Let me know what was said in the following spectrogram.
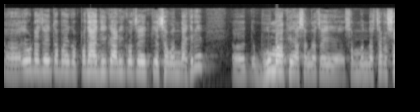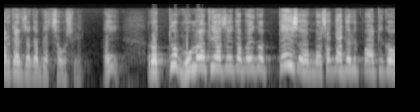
एउटा चाहिँ तपाईँको पदाधिकारीको चाहिँ के छ भन्दाखेरि भूमाफियासँग चाहिँ सम्बन्ध छ र सरकारी जग्गा बेच्छ उसले। है? र त्यो भूमाफिया चाहिँ तपाईँको त्यही सत्ताधारी पार्टीको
